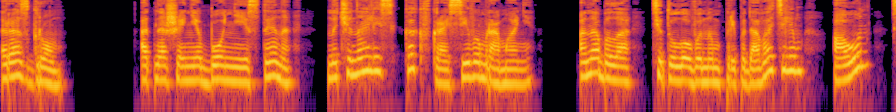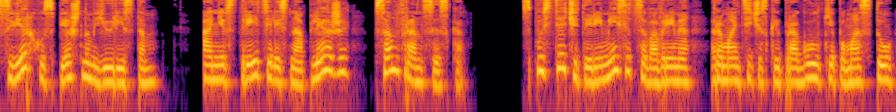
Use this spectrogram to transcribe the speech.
разгром. Отношения Бонни и Стена начинались как в красивом романе. Она была титулованным преподавателем, а он — сверхуспешным юристом. Они встретились на пляже в Сан-Франциско. Спустя четыре месяца во время романтической прогулки по мосту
